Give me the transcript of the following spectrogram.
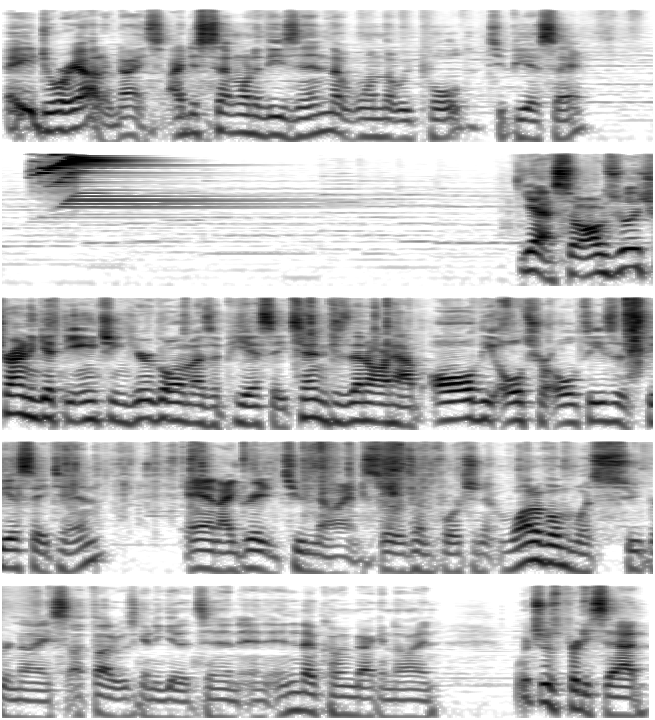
Hey, Doriado. Nice. I just sent one of these in, that one that we pulled to PSA. Yeah, so I was really trying to get the Ancient Gear Golem as a PSA 10 because then I would have all the Ultra Ultis as PSA 10. And I graded two 9s, so it was unfortunate. One of them was super nice. I thought it was going to get a 10 and it ended up coming back a 9, which was pretty sad.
